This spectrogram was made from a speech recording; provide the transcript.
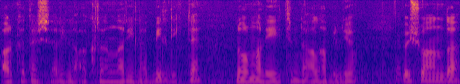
arkadaşlarıyla, akranlarıyla birlikte normal eğitimde alabiliyor. Ve şu anda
